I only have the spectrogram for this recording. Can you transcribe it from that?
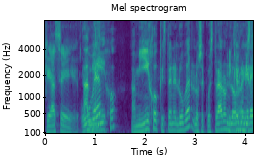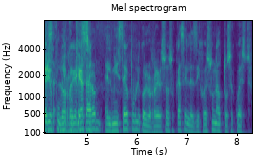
que hace A mi Uber, hijo a mi hijo que está en el Uber, lo secuestraron y lo, que el Ministerio lo Público ¿qué hace? regresaron, el Ministerio Público lo regresó a su casa y les dijo, es un autosecuestro,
